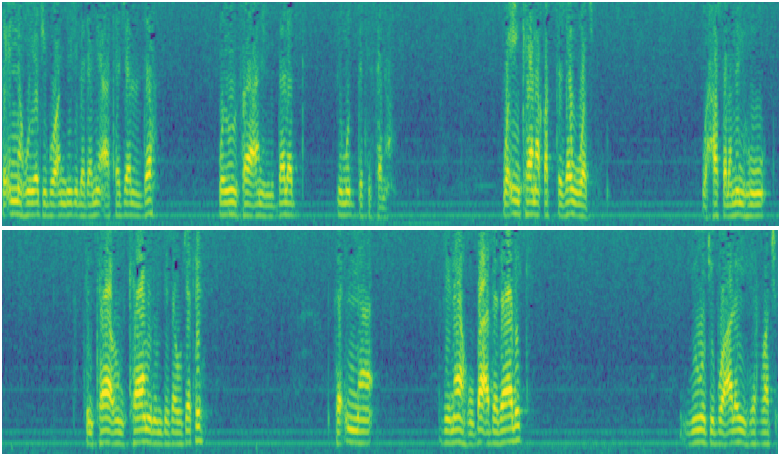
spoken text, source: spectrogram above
فإنه يجب أن يجلد مئة جلدة وينفى عن البلد لمدة سنة. وإن كان قد تزوج وحصل منه استمتاع كامل بزوجته فإن زناه بعد ذلك يوجب عليه الرجم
